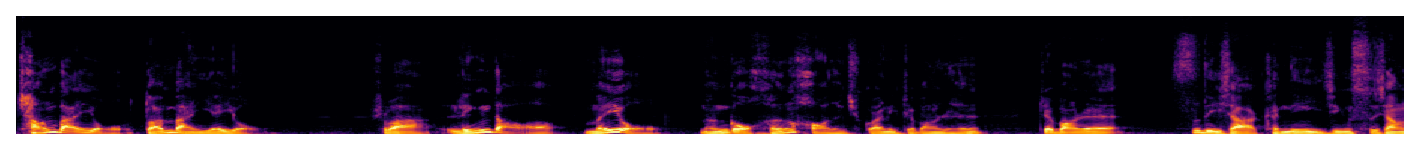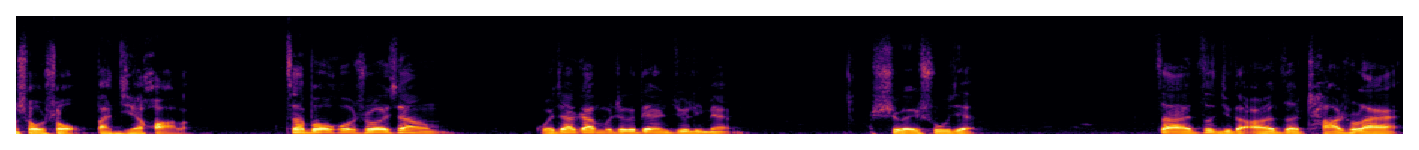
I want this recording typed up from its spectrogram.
长板有，短板也有，是吧？领导没有能够很好的去管理这帮人，这帮人。私底下肯定已经私相授受、板结化了。再包括说，像《国家干部》这个电视剧里面，市委书记在自己的儿子查出来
